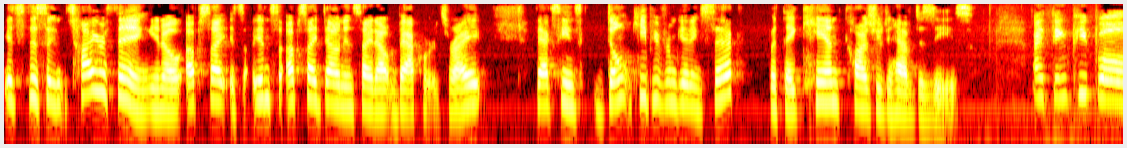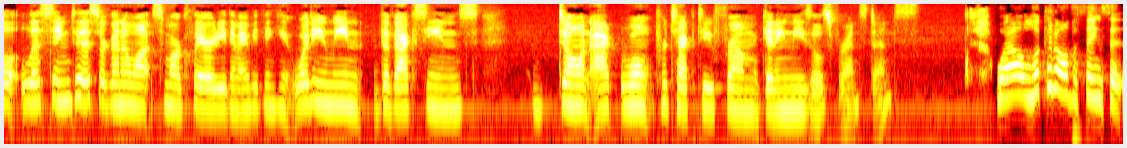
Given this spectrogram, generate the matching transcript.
it's this entire thing, you know, upside, it's in, upside down, inside out, and backwards, right? Vaccines don't keep you from getting sick, but they can cause you to have disease. I think people listening to this are going to want some more clarity. They might be thinking, "What do you mean the vaccines don't act won't protect you from getting measles, for instance?" Well, look at all the things that,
